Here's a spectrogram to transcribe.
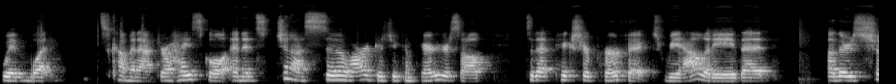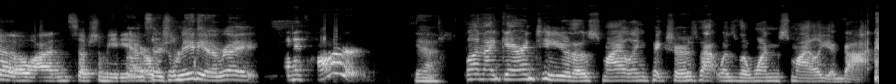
with what's coming after high school and it's just so hard because you compare yourself to that picture perfect reality that others show on social media on social media right. And it's hard. Yeah. Well and i guarantee you those smiling pictures that was the one smile you got.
